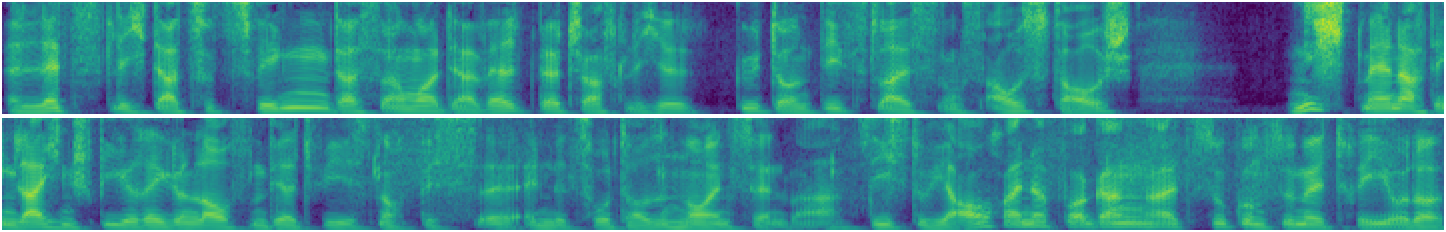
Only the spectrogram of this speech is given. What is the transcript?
äh, letztlich dazu zwingen, dass sagen wir, der weltwirtschaftliche Güter- und Dienstleistungsaustausch nicht mehr nach den gleichen Spielregeln laufen wird, wie es noch bis äh, Ende 2019 war. Siehst du hier auch eine Vergangenheits-Zukunftssymmetrie oder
